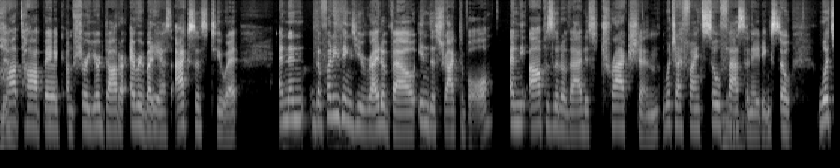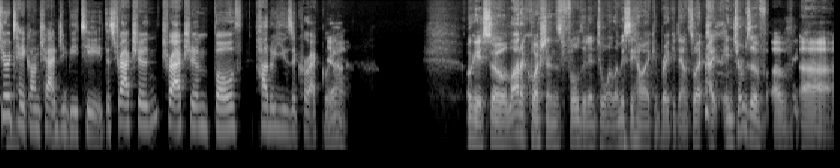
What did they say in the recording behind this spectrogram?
yeah. hot topic. I'm sure your daughter, everybody has access to it. And then the funny things you write about indistractable and the opposite of that is traction, which I find so mm. fascinating. So, what's your mm. take on ChatGPT? Distraction, traction, both, how to use it correctly? Yeah. Okay, so a lot of questions folded into one. Let me see how I can break it down. So, I, I in terms of of uh,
